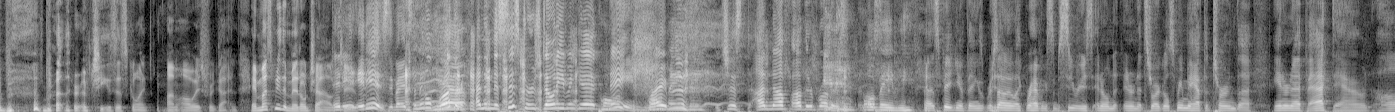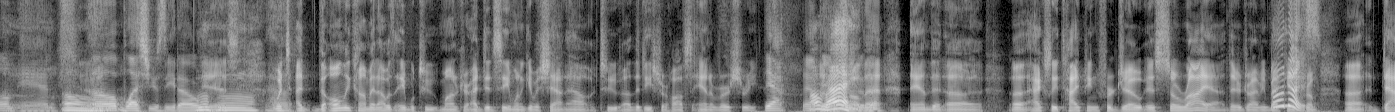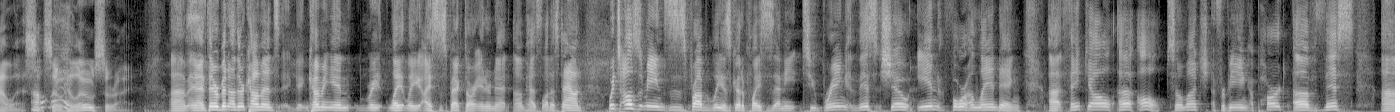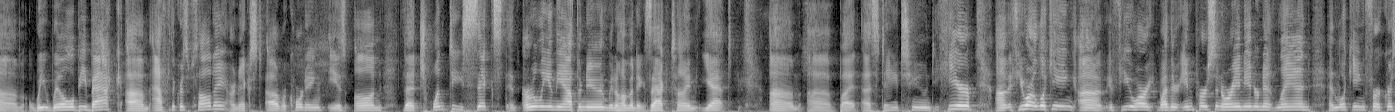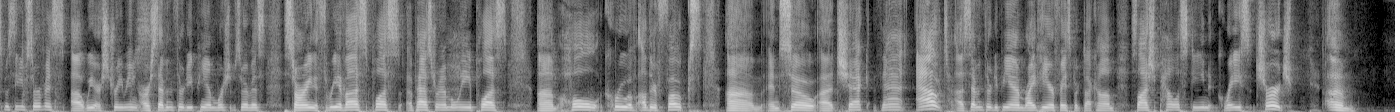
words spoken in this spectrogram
a brother of Jesus going. I'm always forgotten. It must be the middle child It, too. it is, but it's the middle Yeah. brother, and then the sisters don't even get Poor- named, poor right? baby. It's just enough other brothers. Oh baby. Uh, speaking of things, we're sounding like we're having some serious internet, internet struggles. We may have to turn the internet back down. Oh man. Oh, bless you, Zito. Yes. Which I, the only comment I was able to monitor, I did see. want to give a shout out to uh, the Diesterhoff's anniversary. Yeah. yeah All big right. I saw that, and that uh, actually typing for Joe is Soraya. They're driving back Oh, in from uh, Dallas, and so right. hello, Soraya. Um, and if there have been other comments coming in re- lately, I suspect our internet um, has let us down, which also means this is probably as good a place as any to bring this show in for a landing. Uh, thank y'all uh, all so much for being a part of this. Um, we will be back um, after the Christmas holiday. Our next uh, recording is on the 26th and early in the afternoon. We don't have an exact time yet. Um, uh, but uh, stay tuned here. Um, if you are looking, um, if you are whether in person or in internet land and looking for a Christmas Eve service, uh, we are streaming our 7:30 p.m. worship service, starring the three of us plus uh, Pastor Emily plus um, a whole crew of other folks. Um, and so uh, check that out. Uh, 7:30 p.m. right here, Facebook.com/slash Palestine Grace Church. Um,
